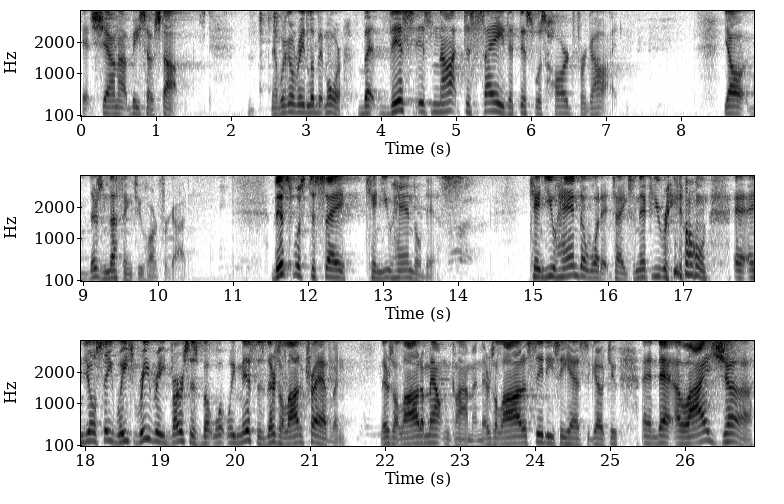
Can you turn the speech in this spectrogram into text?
it shall not be so. Stop. Now we're going to read a little bit more. But this is not to say that this was hard for God. Y'all, there's nothing too hard for God. This was to say, can you handle this? Can you handle what it takes? And if you read on, and you'll see, we reread verses, but what we miss is there's a lot of traveling. There's a lot of mountain climbing. There's a lot of cities he has to go to. And that Elijah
